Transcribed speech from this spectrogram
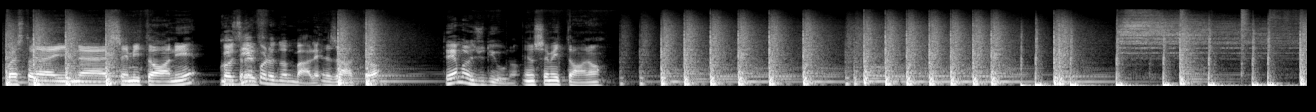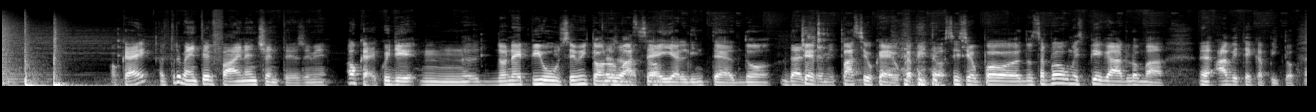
Questo è in eh, semitoni. Così è quello normale. Esatto. Tiriamolo giù di uno. È un semitono. Ok? Altrimenti il fine è in centesimi. Ok, quindi mh, non è più un semitono, ma Esatto. sei all'interno Del cioè, semitono. Passi, ok, ho capito. sì, sì, un po', non sapevo come spiegarlo, ma eh, avete capito.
